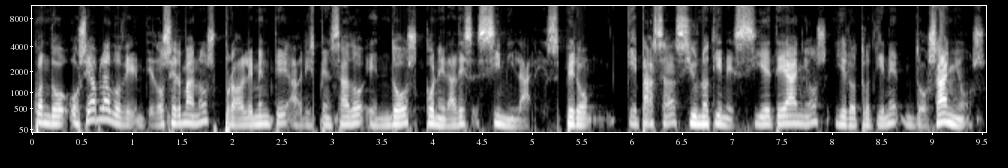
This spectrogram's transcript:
Cuando os he hablado de, dos hermanos, probablemente habréis pensado en dos con edades similares. Pero, ¿qué pasa si uno tiene siete años y el otro tiene dos años?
